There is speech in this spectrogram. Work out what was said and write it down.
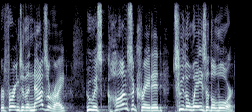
referring to the Nazarite who is consecrated to the ways of the Lord.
